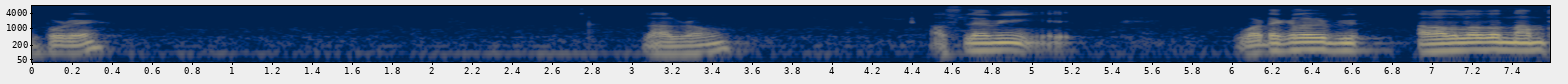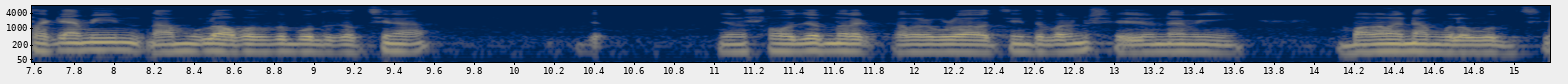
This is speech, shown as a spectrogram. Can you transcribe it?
উপরে। লাল রং। আসলে আমি ওয়াটার কালার আলাদা আলাদা নাম থাকে, আমি নামগুলো আপাতত বলতে চাচ্ছি না। যেন সহজে আপনারা কালারগুলো চিনতে পারেন, সেই জন্য আমি বাংলায় নামগুলো বলছি।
